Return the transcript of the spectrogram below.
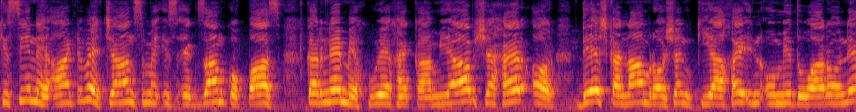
किसी ने आठवें चांस में इस एग्ज़ाम को पास करने में हुए हैं कामयाब। शहर और देश का नाम रोशन किया है। इन उम्मीदवारों ने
